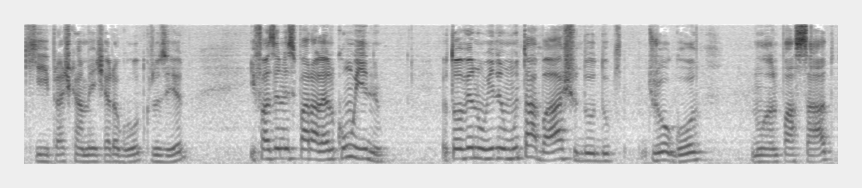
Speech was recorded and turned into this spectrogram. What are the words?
que praticamente era gol do Cruzeiro. E fazendo esse paralelo com o William. Eu estou vendo o William muito abaixo do, do que jogou no ano passado.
